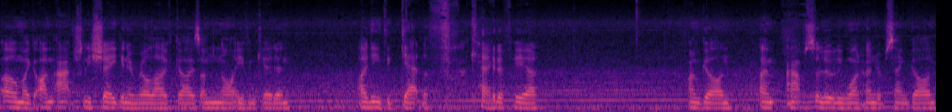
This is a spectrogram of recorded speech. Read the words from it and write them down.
Oh my god, I'm actually shaking in real life, guys. I'm not even kidding. I need to get the fuck out of here. I'm gone. I'm absolutely 100% gone.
